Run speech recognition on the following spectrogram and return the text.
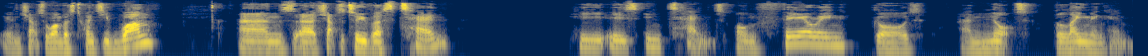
in chapter 1 verse 21 and uh, chapter 2 verse 10, he is intent on fearing God and not blaming him.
